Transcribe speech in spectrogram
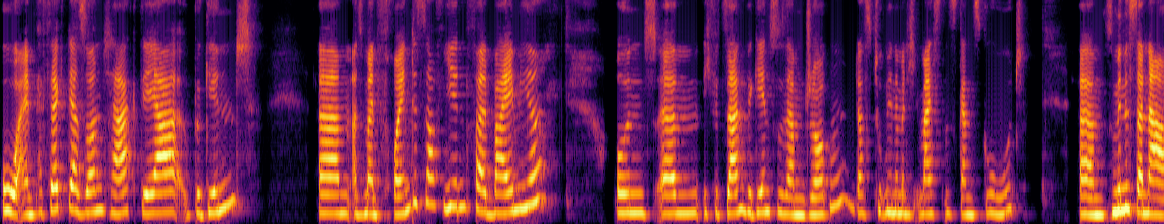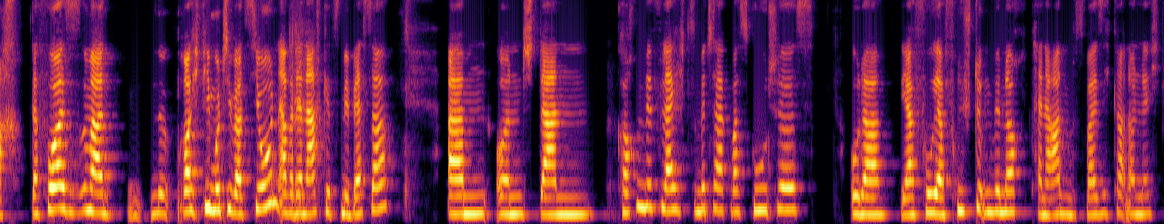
Oh, ein perfekter Sonntag, der beginnt. Ähm, also mein Freund ist auf jeden Fall bei mir. Und ähm, ich würde sagen, wir gehen zusammen joggen. Das tut mir nämlich meistens ganz gut. Ähm, zumindest danach. Davor ist es immer, ne, brauche ich viel Motivation, aber danach geht's mir besser. Ähm, und dann kochen wir vielleicht zu Mittag was Gutes. Oder ja, vorher frühstücken wir noch, keine Ahnung, das weiß ich gerade noch nicht.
